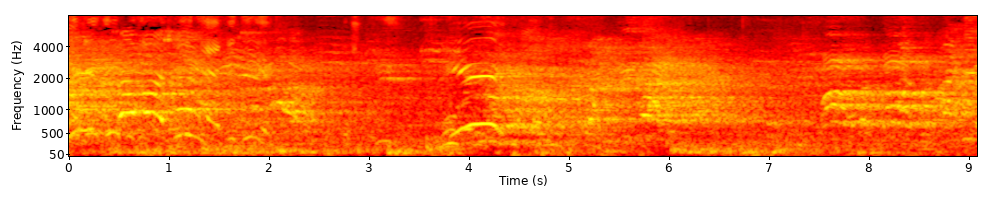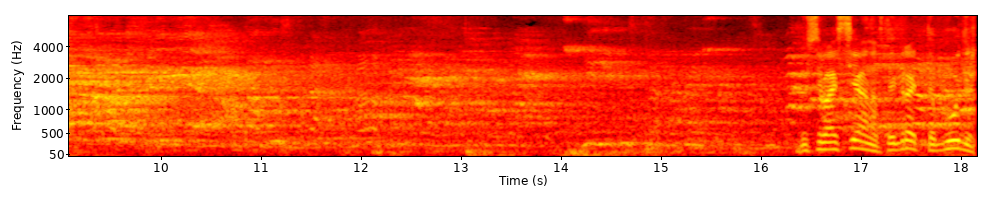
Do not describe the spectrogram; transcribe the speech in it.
Витя, давай! Витя, беги! Ну, Севастьянов, ты играть-то будешь?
